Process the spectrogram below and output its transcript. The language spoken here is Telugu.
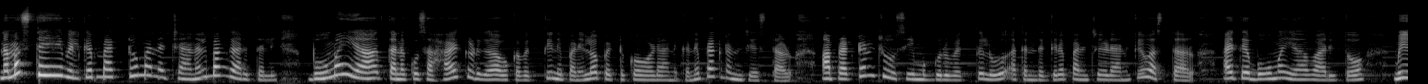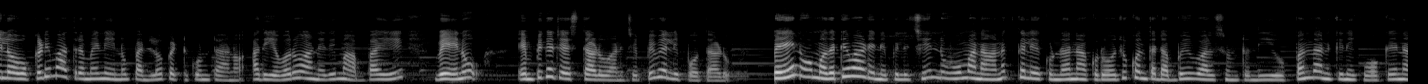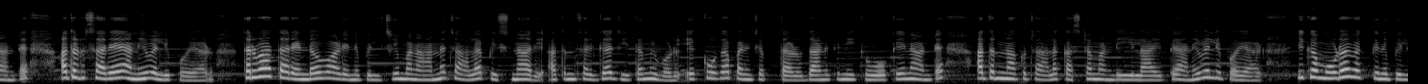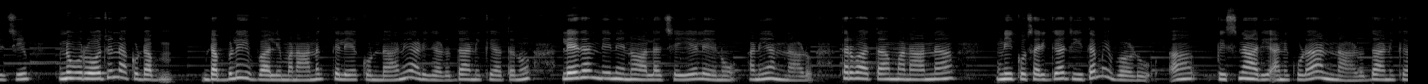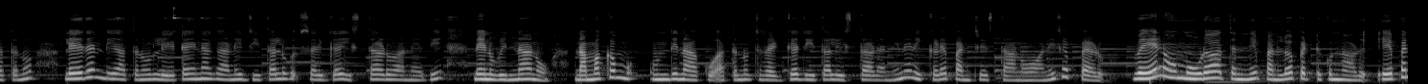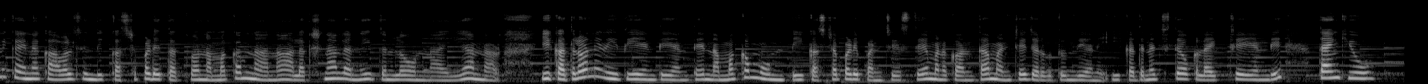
నమస్తే వెల్కమ్ బ్యాక్ టు మన ఛానల్ బంగారు తల్లి. భూమయ్య తనకు సహాయకుడిగా ఒక వ్యక్తిని పనిలో పెట్టుకోవడానికని ప్రకటన చేస్తాడు. ఆ ప్రకటన చూసి ముగ్గురు వ్యక్తులు అతని దగ్గర పనిచేయడానికి వస్తారు. అయితే భూమయ్య వారితో మీలో ఒక్కడి మాత్రమే నేను పనిలో పెట్టుకుంటాను. అది ఎవరు? అనేది మా అబ్బాయి వేణు ఎంపిక చేస్తాడు అని చెప్పి వెళ్ళిపోతాడు. వేణు మొదటివాడిని పిలిచి నువ్వు మా నాన్నకు తెలియకుండా నాకు రోజు కొంత డబ్బు ఇవ్వాల్సి ఉంటుంది. ఈ ఒప్పందానికి నీకు ఓకేనా? అంటే అతడు సరే అని వెళ్ళిపోయాడు. తర్వాత రెండవ వాడిని పిలిచి మా నాన్న చాలా పిసినారి. అతను సరిగ్గా జీతం ఇవ్వడు. ఎక్కువగా పని చెప్తాడు. దానికి నీకు ఓకేనా? అంటే అతను నాకు చాలా కష్టం అండి ఇలా అయితే అని వెళ్ళిపోయాడు. ఇక మూడో వ్యక్తిని పిలిచి నువ్వు రోజు నాకు డబ్బు డబ్బులు ఇవ్వాలి మా నాన్నకు తెలియకుండా అని అడిగాడు. దానికి అతను లేదండి నేను అలా చేయలేను అని అన్నాడు. తర్వాత మా నాన్న నీకు సరిగ్గా జీతం ఇవ్వడు. పిసినారి అని కూడా అన్నాడు. దానికి అతను లేదండి అతను లేట్ అయినా కానీ జీతాలు సరిగ్గా ఇస్తాడు అనేది నేను విన్నాను. నమ్మకం ఉంది నాకు. అతను సరిగ్గా జీతాలు ఇస్తాడని నేను ఇక్కడే పనిచేస్తాను అని చెప్పాడు. వేణు మూడో అతన్ని పనిలో పెట్టుకున్నాడు. ఏ పనికైనా కావాల్సింది కష్టపడే తత్వం నమ్మకం నాన్న. ఆ లక్షణాలన్నీ ఇతనిలో ఉన్నాయి అన్నాడు. ఈ కథలోని నీతి ఏంటి అంటే నమ్మకం ఉండి కష్టపడి పనిచేస్తే మనకు అంతా మంచి జరుగుతుంది అని. ఈ కథ నచ్చితే ఒక లైక్ చేయండి. Thank you.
